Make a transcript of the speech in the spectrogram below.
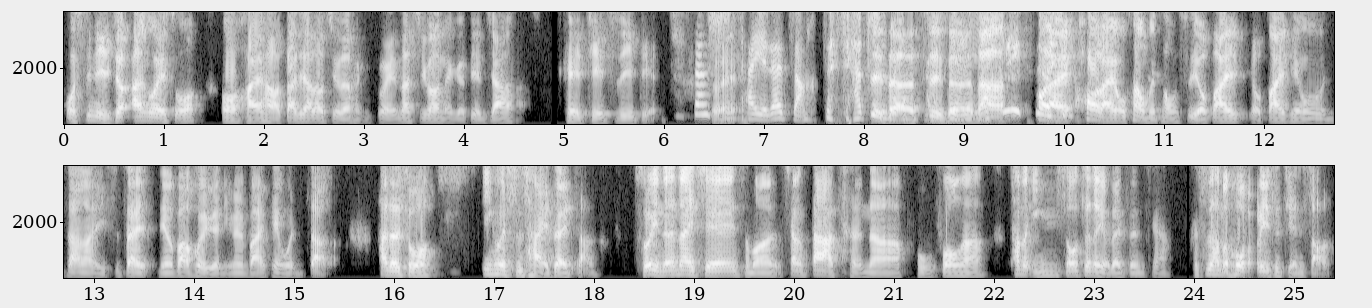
我心里就安慰说，哦，还好，大家都觉得很贵，那希望那个店家可以节制一点。但食材也在涨，在家吃是的，是的。那后来后来我看我们同事有发有发一篇文章啊，也是在联合报会员里面发一篇文章，啊他在说，因为食材也在涨。所以呢，那些什么像大成啊、普丰啊，他们营收真的有在增加，可是他们获利是减少了。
